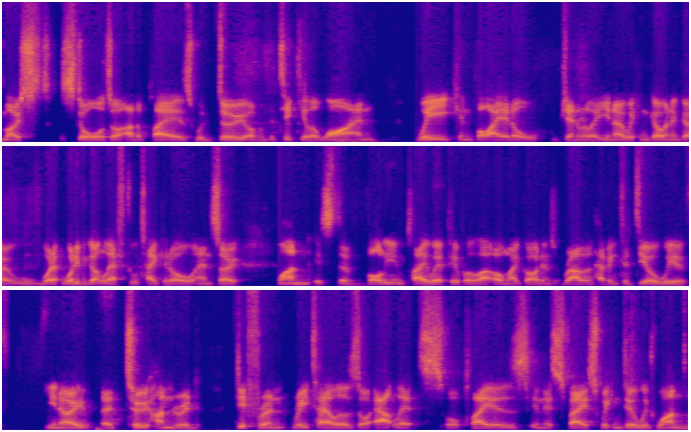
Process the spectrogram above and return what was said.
most stores or other players would do of a particular wine. We can buy it all generally. You know, we can go in and go, "What what have you got left? We'll take it all." And so one, it's the volume play where people are like, "Oh my god!" And rather than having to deal with, you know, two hundred different retailers or outlets or players in this space, we can deal with one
